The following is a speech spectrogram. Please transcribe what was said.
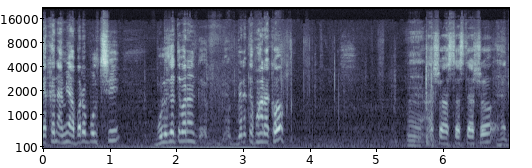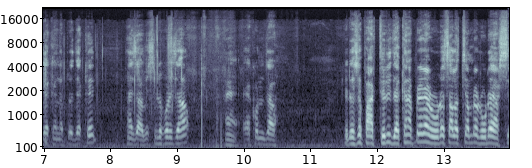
দেখেন আমি আবারও বলছি ভুলে যেতে পারেন ব্রেকে ফাঁ রাখো। হ্যাঁ আসো আস্তে আস্তে আসো। হ্যাঁ দেখেন আপনি দেখেন। হ্যাঁ যাও বিসমিল্লাহ পরে যাও। হ্যাঁ এখন যাও। এটা হচ্ছে পার্ট থ্রি দেখেন আপনারা রোডে চালাচ্ছি আমরা রোডে আসছি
